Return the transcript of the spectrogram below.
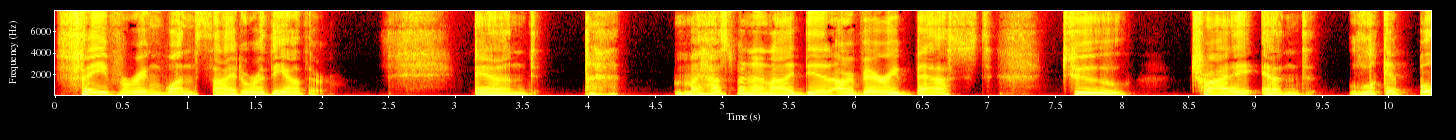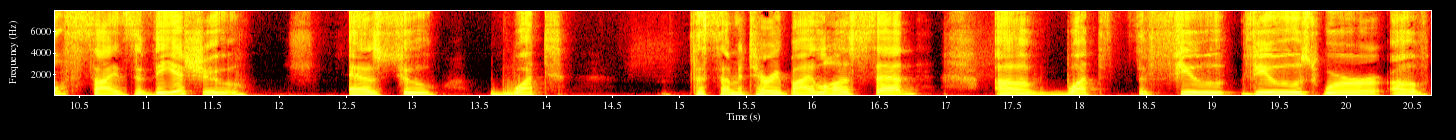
favoring one side or the other. And my husband and I did our very best to try and look at both sides of the issue as to what the cemetery bylaws said, uh, what the few views were of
